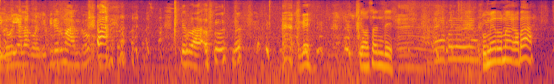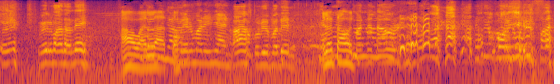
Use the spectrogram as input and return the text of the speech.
Iloyal ako, ipinirmahan ko. Tira. okay. Ikaw, Sandy. Kaya pala yung... Pumirma ka ba? Meron mga Sunday. Ah, wala to. Pumirma din yan. Ah, pumirma din. Ilang taon? na taon. Ito yung kamay na masipag.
